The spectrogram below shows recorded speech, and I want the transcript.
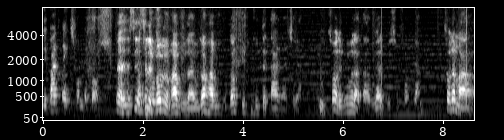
the bad eggs from the cross. Yeah, you see, you see the problem we have is that we don't have, we don't keep good data in Nigeria. Some of the people that are very useful from here, some of them are,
